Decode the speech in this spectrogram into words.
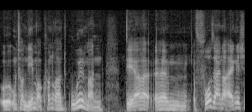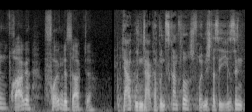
äh, Unternehmer Konrad Uhlmann, der ähm, vor seiner eigentlichen Frage Folgendes sagte. Ja, guten Tag, Herr Bundeskanzler. Ich freue mich, dass Sie hier sind.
